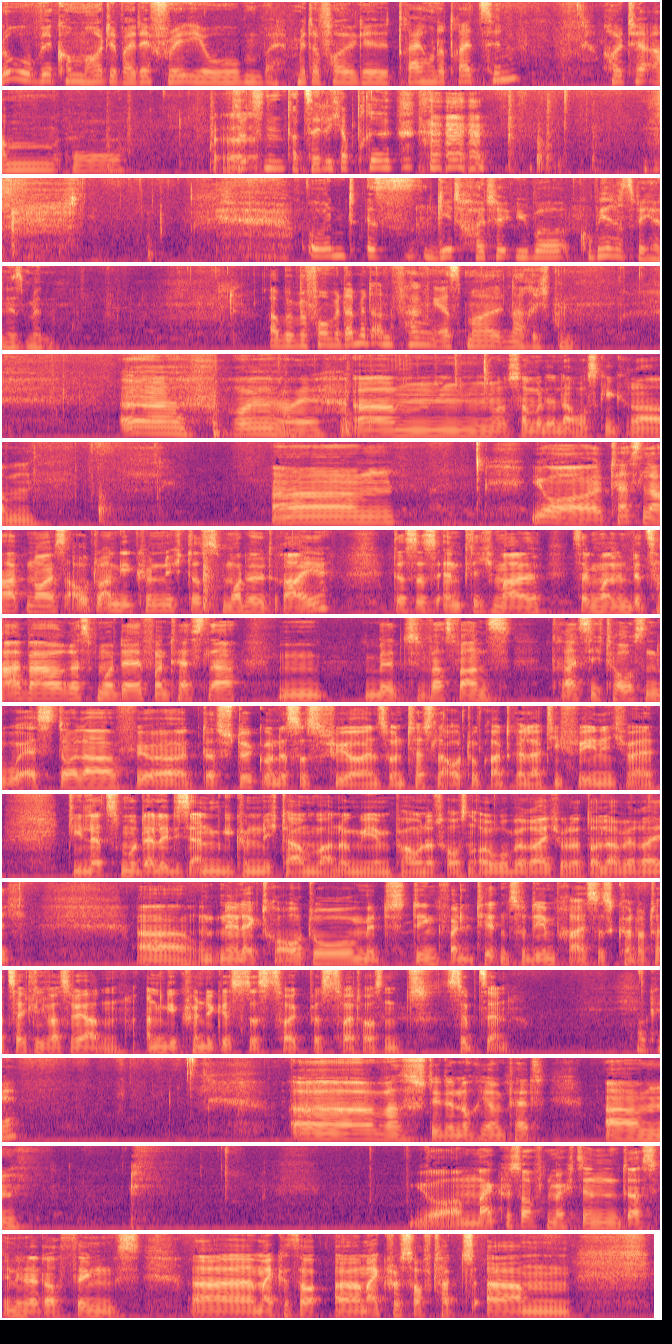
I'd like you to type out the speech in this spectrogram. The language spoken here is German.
Hallo, willkommen heute bei Def Radio mit der Folge 313. Heute am äh, 14. tatsächlich April. Und es geht heute über Kubernetes-Mechanismen. Aber bevor wir damit anfangen, erstmal Nachrichten. Äh, hoi, hoi. Ähm, was haben wir denn da ausgegraben? Ähm, ja, Tesla hat ein neues Auto angekündigt, das Model 3. Das ist endlich mal, sagen wir mal, ein bezahlbareres Modell von Tesla mit, was waren es, 30.000 US-Dollar für das Stück und das ist für so ein Tesla-Auto gerade relativ wenig, weil die letzten Modelle, die sie angekündigt haben, waren irgendwie im paar hunderttausend Euro-Bereich oder Dollar-Bereich. Äh, und ein Elektroauto mit den Qualitäten zu dem Preis, das könnte auch tatsächlich was werden. Angekündigt ist das Zeug bis 2017. Okay. Äh, was steht denn noch hier im Pad? Ähm, ja, Microsoft möchte das Internet of Things. Äh, Microsoft, äh, Microsoft hat ähm,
